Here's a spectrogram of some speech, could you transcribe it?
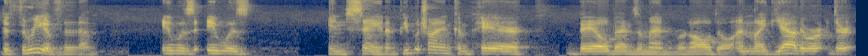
the three of them it was it was insane. And people try and compare Bale, Benzema, and Ronaldo, and like, yeah, they were they're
